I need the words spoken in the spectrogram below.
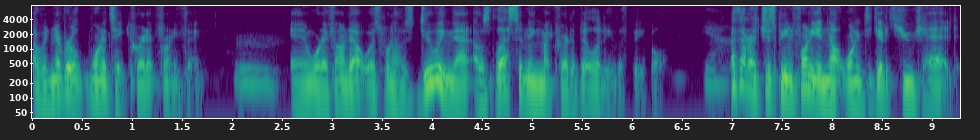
I would never want to take credit for anything. Mm, And what I found out was when I was doing that, I was lessening my credibility with people. yeah. I thought I was just being funny and not wanting to get a huge head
